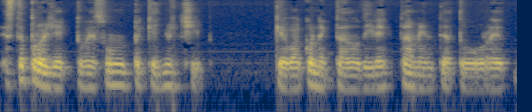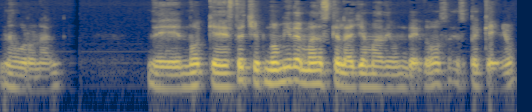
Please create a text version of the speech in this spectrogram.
este proyecto es un pequeño chip que va conectado directamente a tu red neuronal no, que este chip no mide más que la llama de un dedo, es pequeño,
